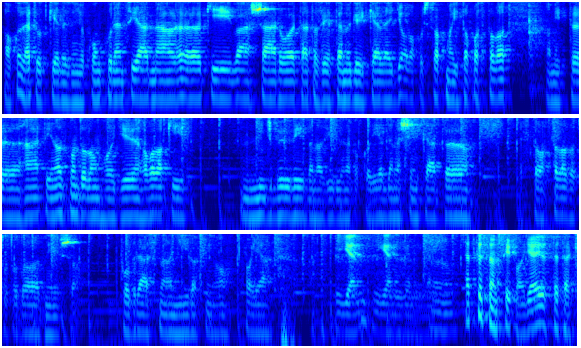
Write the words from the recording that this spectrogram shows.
a, le tudod kérdezni, hogy a konkurenciádnál uh, ki vásárol, tehát azért te mögé kell egy alapos szakmai tapasztalat, amit uh, hát én azt gondolom, hogy ha valaki nincs bővében az időnek, akkor érdemes inkább ezt a feladatot odaadni, és a fodrásznál nyíratni a haját. Igen, igen, igen, igen. Hát köszönöm szépen, hogy eljöttetek.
